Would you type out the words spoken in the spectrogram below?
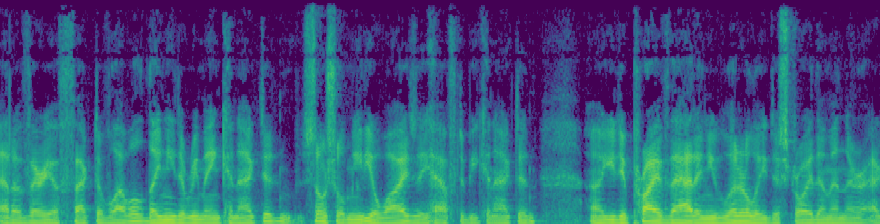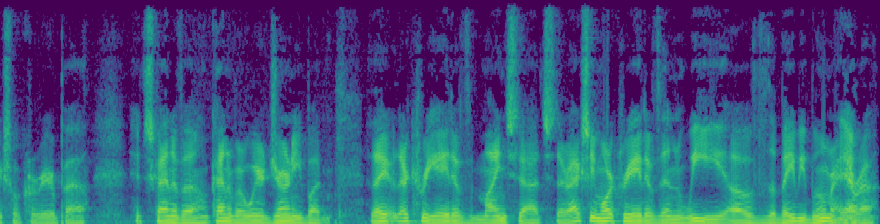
at a very effective level. They need to remain connected. Social media wise, they have to be connected. Uh, you deprive that and you literally destroy them in their actual career path. It's kind of a, kind of a weird journey, but they, they're creative mindsets. They're actually more creative than we of the baby boomer Yeah. era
